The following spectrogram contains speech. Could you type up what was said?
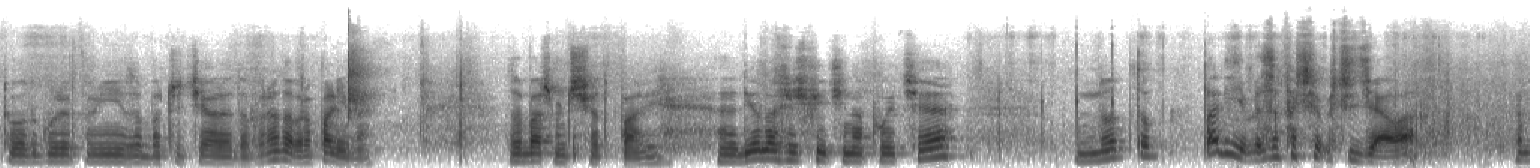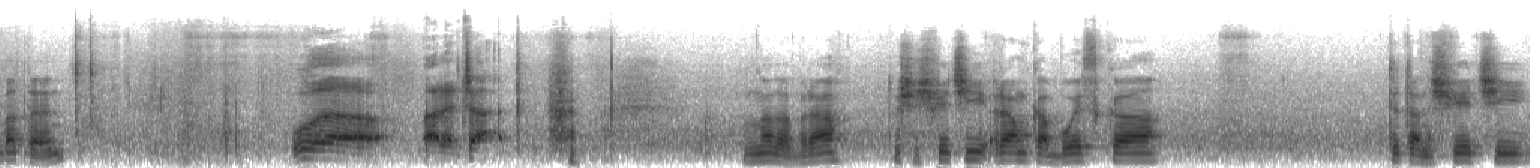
Tu od góry pewnie nie zobaczycie, ale dobra, dobra, palimy. Zobaczmy, czy się odpali. E, Dioda się świeci na płycie. No to palimy, zobaczymy, czy działa. Chyba ten. Wow, ale czad. No dobra, tu się świeci, ramka błyska. Tytan świeci,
